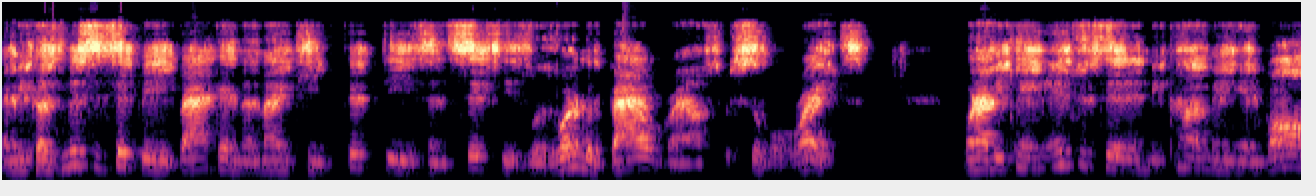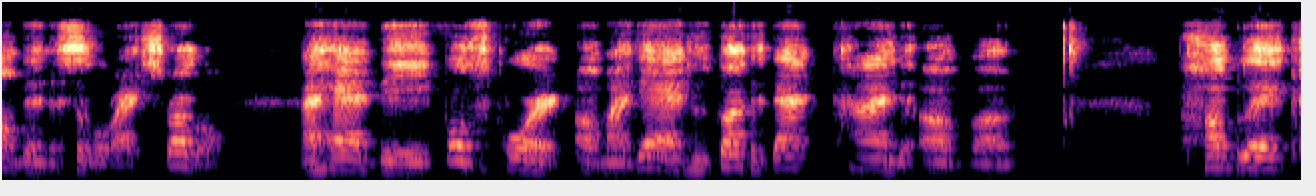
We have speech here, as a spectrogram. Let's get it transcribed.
And because Mississippi back in the 1950s and 60s was one of the battlegrounds for civil rights, when I became interested in becoming involved in the civil rights struggle, I had the full support of my dad, who thought that that kind of uh, public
